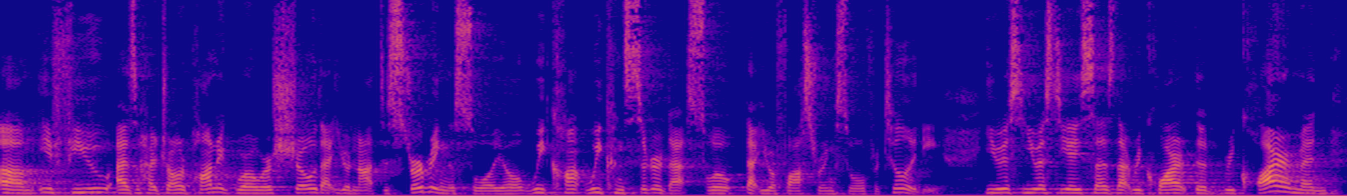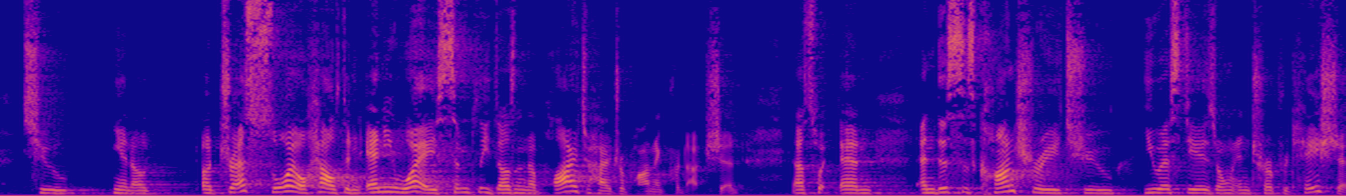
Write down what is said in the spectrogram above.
um, if you, as a hydroponic grower, show that you're not disturbing the soil, we, con- we consider that soil that you're fostering soil fertility. US- USDA says that require- the requirement to, you know, address soil health in any way simply doesn't apply to hydroponic production. That's what, and, and this is contrary to USDA's own interpretation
